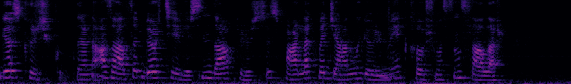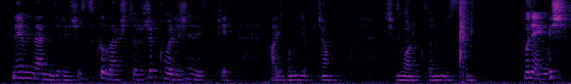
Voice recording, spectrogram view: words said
göz kırışıklıklarını azaltır, göz çevresini daha pürüzsüz, parlak ve canlı görünmeye kavuşmasını sağlar. Nemlendirici, sıkılaştırıcı kolajen etki. Hay bunu yapacağım. Şimdi morluklarım gitsin. Bu neymiş?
